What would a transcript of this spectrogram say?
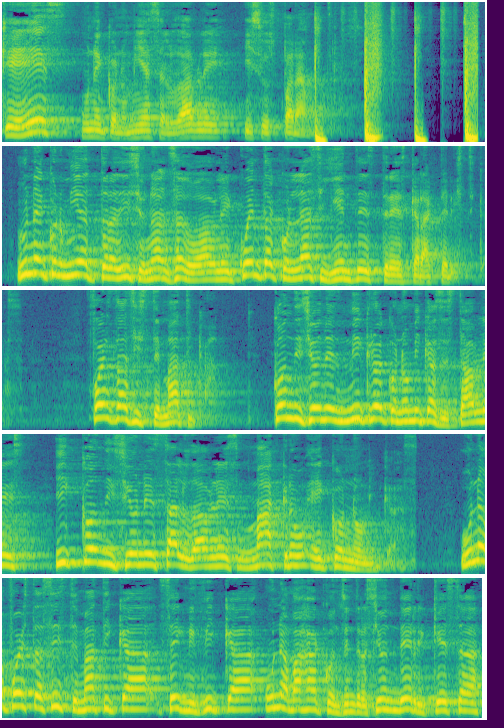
¿Qué es una economía saludable y sus parámetros? Una economía tradicional saludable cuenta con las siguientes tres características. Fuerza sistemática, condiciones microeconómicas estables y condiciones saludables macroeconómicas. Una fuerza sistemática significa una baja concentración de riqueza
